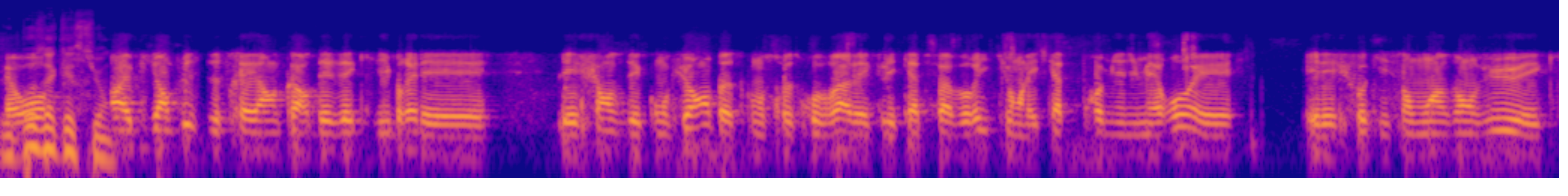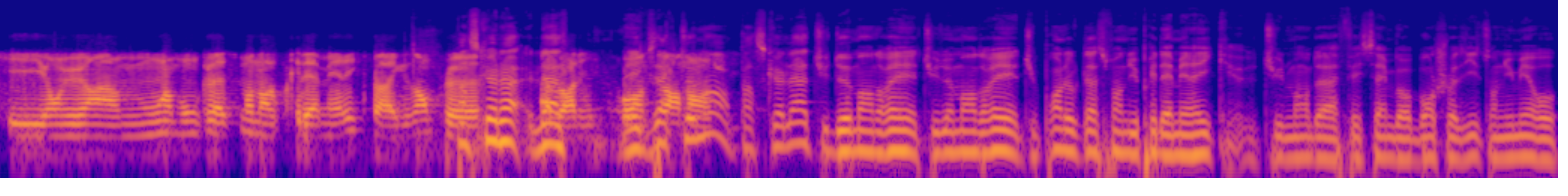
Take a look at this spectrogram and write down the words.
Je pose la question. Non, et puis en plus, ce serait encore déséquilibrer les, les chances des concurrents parce qu'on se retrouvera avec les quatre favoris qui ont les quatre premiers numéros et, et les chevaux qui sont moins en vue et qui ont eu un moins bon classement dans le prix d'Amérique, par exemple. Parce euh, que là, encore exactement, parce que là, tu demanderais, tu demanderais, tu prends le classement du prix d'Amérique, tu demandes à FaceTime Bourbon choisis ton numéro,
